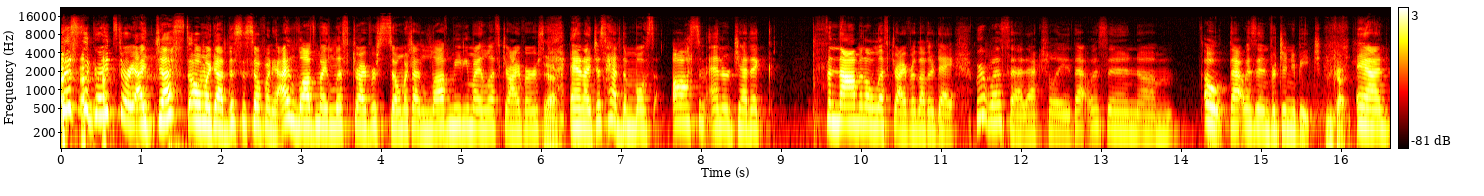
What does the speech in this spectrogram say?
this is a great story. I just, oh my God, this is so funny. I love my Lyft drivers so much. I love meeting my Lyft drivers. Yeah. And I just had the most awesome, energetic, phenomenal Lyft driver the other day. Where was that actually? That was in, um, oh, that was in Virginia Beach. Okay. And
